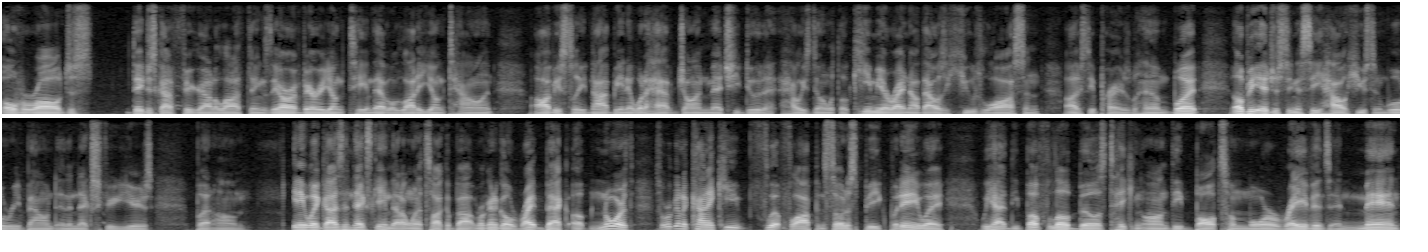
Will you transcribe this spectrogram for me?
overall, just they just got to figure out a lot of things. They are a very young team. They have a lot of young talent. Obviously, not being able to have John Metchie due to how he's dealing with leukemia right now, that was a huge loss, and obviously prayers with him. But it'll be interesting to see how Houston will rebound in the next few years. But um, anyway, guys, the next game that I want to talk about, we're going to go right back up north. So we're going to kind of keep flip flopping, so to speak. But anyway, we had the Buffalo Bills taking on the Baltimore Ravens. And man,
